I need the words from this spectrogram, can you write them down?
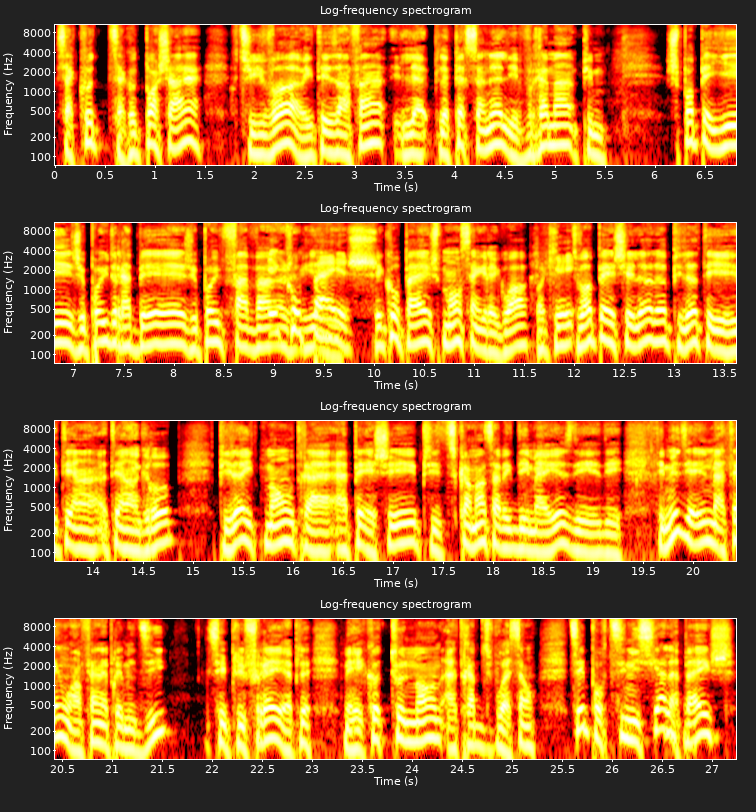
Ça coûte, ça coûte pas cher. Tu y vas avec tes enfants. Le, le personnel est vraiment. Puis, je suis pas payé, j'ai pas eu de rabais, j'ai pas eu de faveur. Éco-pêche. Éco-pêche, Mont-Saint-Grégoire. OK. Tu vas pêcher là, là, puis là, t'es es en, t'es en groupe, puis là, ils te montrent à, à pêcher, puis tu commences avec des maïs, des, des... T'es mieux d'y aller le matin ou en fin d'après-midi. C'est plus frais. euh, plus- Mais écoute, tout le monde attrape du poisson. Tu sais, pour t'initier à la pêche,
